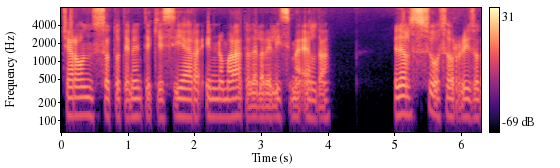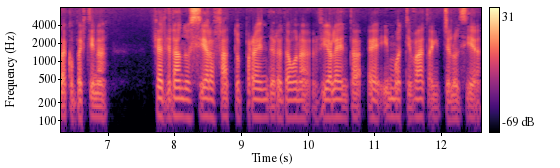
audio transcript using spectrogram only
C'era un sottotenente che si era innamorato della bellissima Elda e del suo sorriso da copertina. Ferdinando si era fatto prendere da una violenta e immotivata gelosia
